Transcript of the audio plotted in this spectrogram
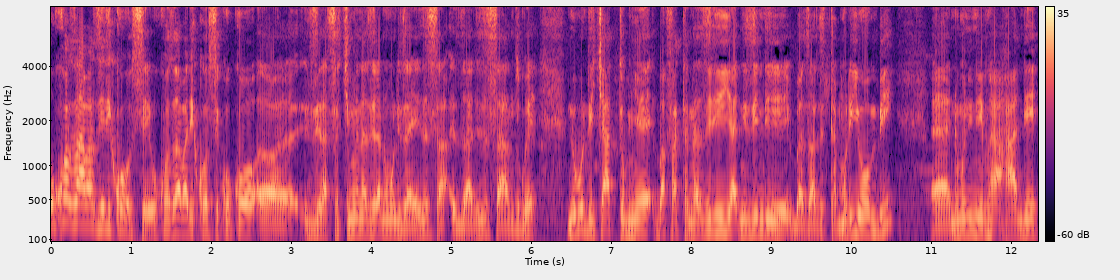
uko zaba ziri kose uko zaba ari kose kuko eh, zirasa kimwe na ziriya n'ubundi zari zisa- zari zisanzwe n'ubundi cyatumye bafata na ziriya n'izindi bazazita muri yombi eh, n'ubundi ni hahandi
